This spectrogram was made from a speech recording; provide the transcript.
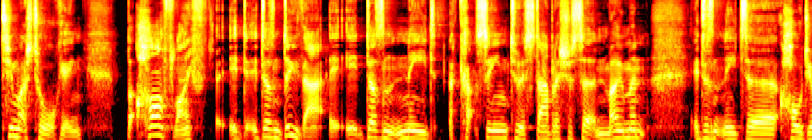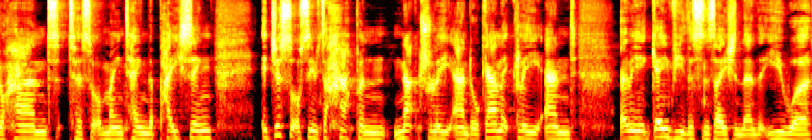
too much talking. But Half Life, it, it doesn't do that. It, it doesn't need a cutscene to establish a certain moment. It doesn't need to hold your hand to sort of maintain the pacing. It just sort of seems to happen naturally and organically. And I mean, it gave you the sensation then that you were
